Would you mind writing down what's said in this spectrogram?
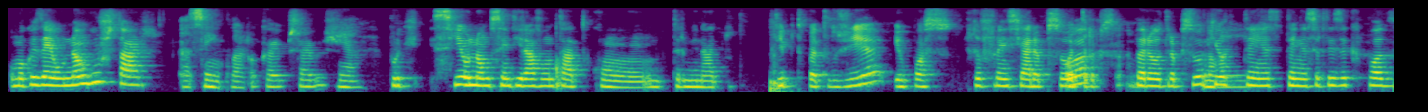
Uma coisa é eu não gostar. Ah, sim, claro. Ok, percebes? Yeah. Porque se eu não me sentir à vontade com um determinado tipo de patologia, eu posso referenciar a pessoa outra pessoa. para outra pessoa não que vai... eu tenha, tenha certeza que pode,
